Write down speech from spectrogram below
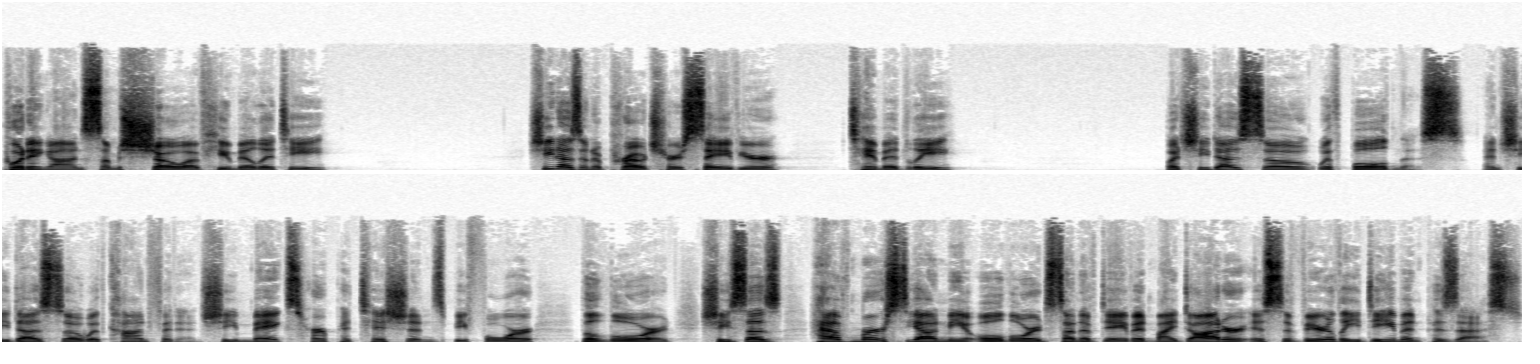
putting on some show of humility. She doesn't approach her Savior timidly, but she does so with boldness and she does so with confidence. She makes her petitions before the Lord. She says, Have mercy on me, O Lord, son of David. My daughter is severely demon possessed.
